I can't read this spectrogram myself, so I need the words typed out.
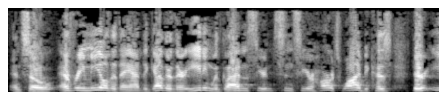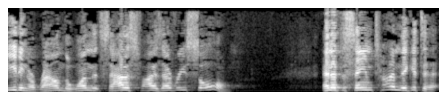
And so every meal that they had together, they're eating with glad and sincere hearts. Why? Because they're eating around the one that satisfies every soul. And at the same time, they get to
